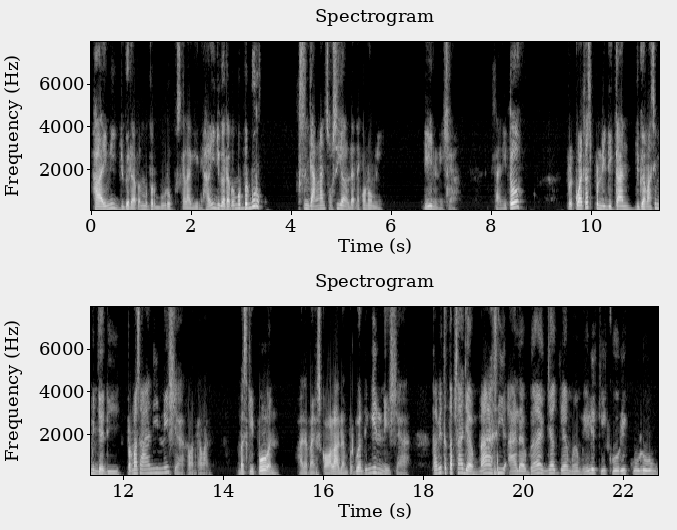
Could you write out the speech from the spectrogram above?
hal ini juga dapat memperburuk sekali lagi nih hal ini juga dapat memperburuk kesenjangan sosial dan ekonomi di Indonesia. Selain itu, kualitas pendidikan juga masih menjadi permasalahan di Indonesia, kawan-kawan. Meskipun ada banyak sekolah dan perguruan tinggi Indonesia, tapi tetap saja masih ada banyak yang memiliki kurikulum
